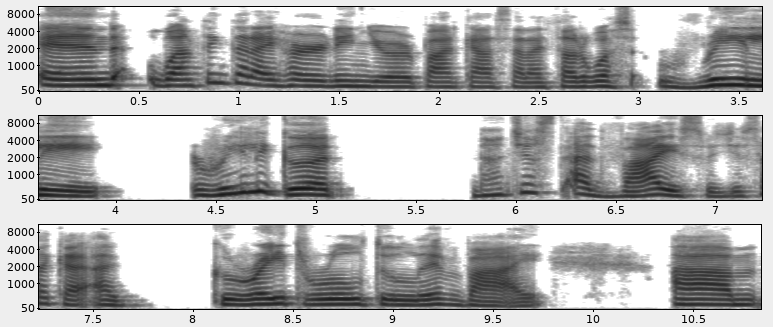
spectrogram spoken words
And one thing that I heard in your podcast that I thought was really, really good, not just advice, but just like a, a great rule to live by, um,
